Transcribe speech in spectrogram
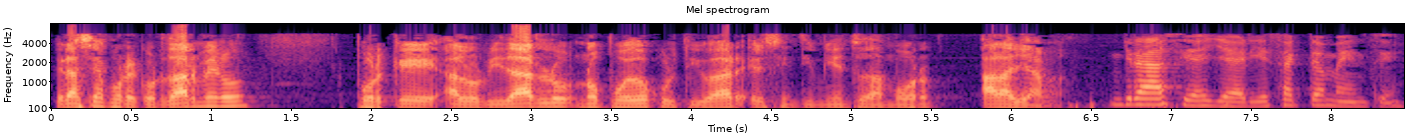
Gracias por recordármelo, porque al olvidarlo no puedo cultivar el sentimiento de amor a la llama. Gracias, Yari, exactamente.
